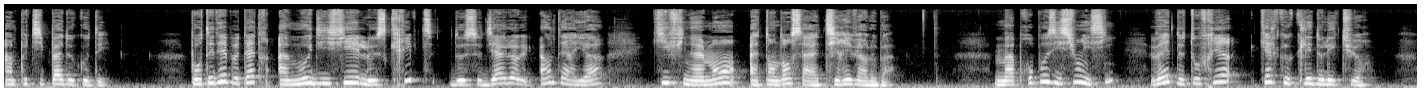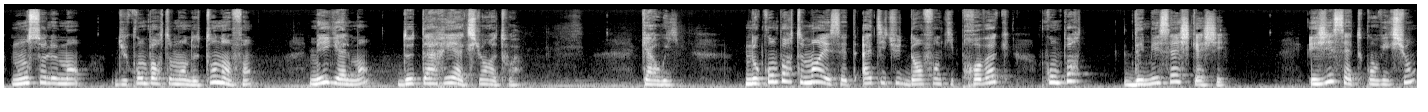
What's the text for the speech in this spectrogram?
un petit pas de côté pour t'aider peut-être à modifier le script de ce dialogue intérieur qui finalement a tendance à tirer vers le bas. Ma proposition ici va être de t'offrir quelques clés de lecture, non seulement du comportement de ton enfant, mais également de ta réaction à toi. Car oui, nos comportements et cette attitude d'enfant qui provoque comportent des messages cachés. Et j'ai cette conviction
